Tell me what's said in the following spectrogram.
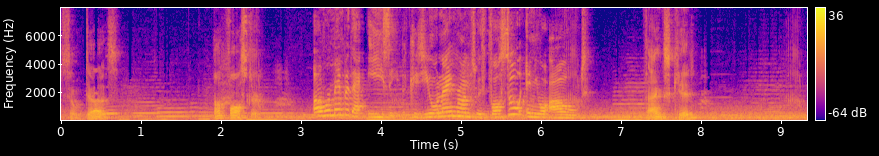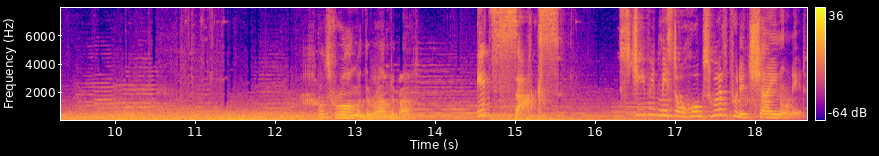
So it does. I'm Foster. I'll remember that easy because your name rhymes with fossil and you're old. Thanks, kid. What's wrong with the roundabout? It sucks. Stupid Mr. Hobbsworth put a chain on it.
